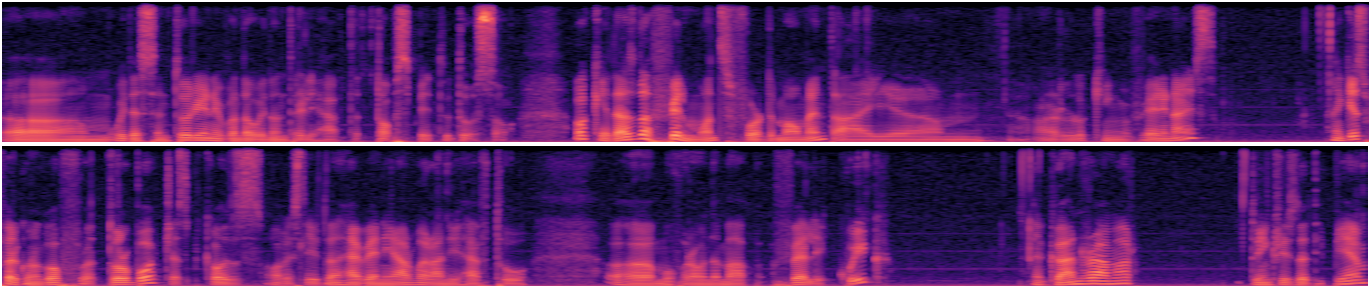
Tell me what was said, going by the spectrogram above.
um, with the Centurion even though we don't really have the top speed to do so. Okay that's the field mods for the moment. I um, are looking very nice. I guess we're gonna go for a turbo just because obviously you don't have any armor and you have to uh, move around the map fairly quick. A gun rammer to increase the DPM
